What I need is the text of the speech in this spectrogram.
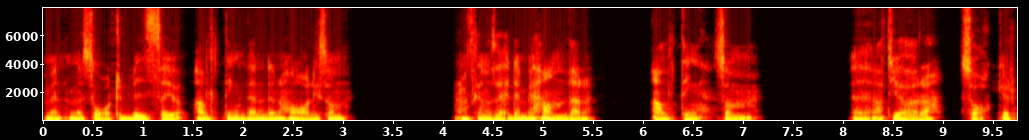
Men, men Sorted visar ju allting, den, den har liksom, vad ska man säga, den behandlar allting som uh, att göra saker.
